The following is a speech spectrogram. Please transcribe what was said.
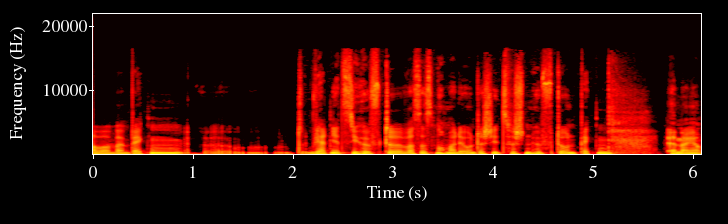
aber beim Becken, äh, wir hatten jetzt die Hüfte. Was ist nochmal der Unterschied zwischen Hüfte und Becken? Äh, naja,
